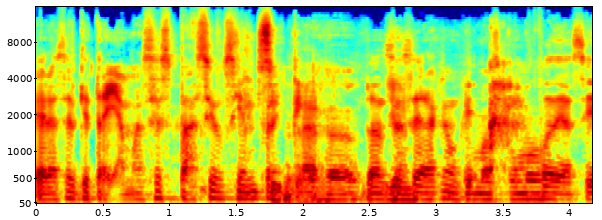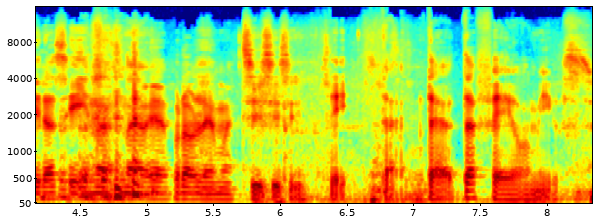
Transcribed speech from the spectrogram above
eras el que traía más espacio siempre. Sí, claro. Entonces era como que Más ah, podías ir así, no, no había problema. Sí, sí, sí. Sí, está, feo, amigos.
